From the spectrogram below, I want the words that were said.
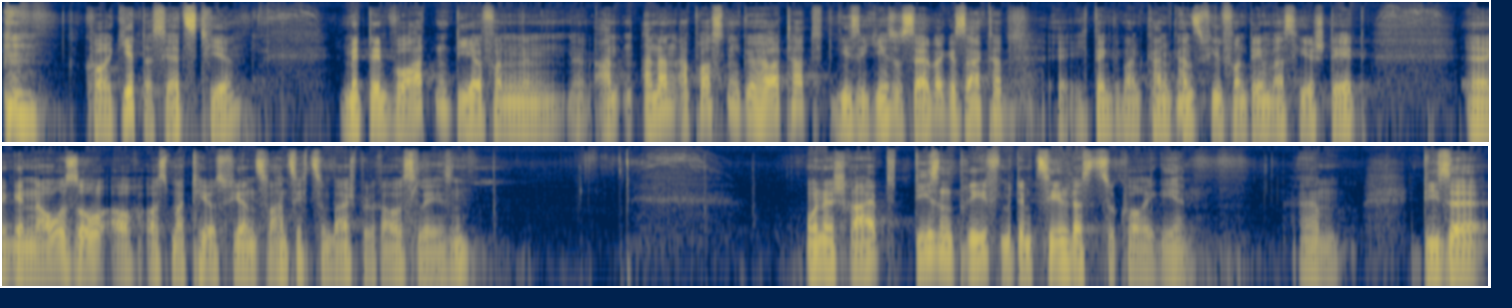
korrigiert das jetzt hier mit den Worten, die er von anderen Aposteln gehört hat, wie sie Jesus selber gesagt hat. Ich denke, man kann ganz viel von dem, was hier steht, äh, genauso auch aus Matthäus 24 zum Beispiel rauslesen. Und er schreibt diesen Brief mit dem Ziel, das zu korrigieren. Ähm, diese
